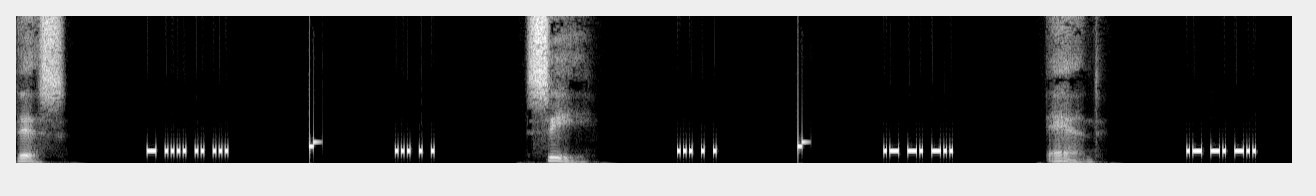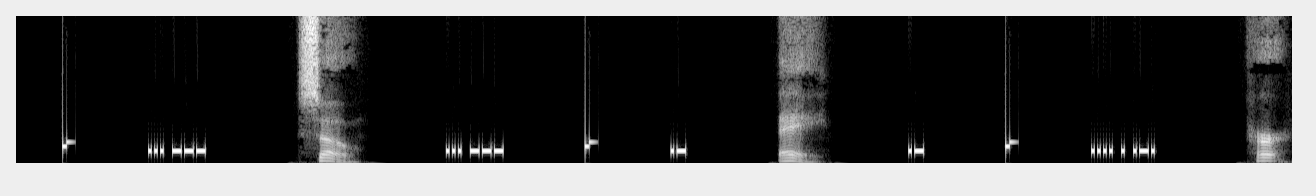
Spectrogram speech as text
This. See. And. So. A. Her.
